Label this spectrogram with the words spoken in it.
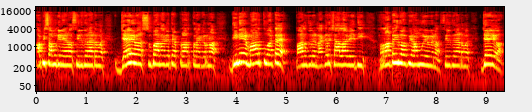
අපි සමගින යන සියලු දෙනාටම ජය වේවා සුබ අනාගතයක් ප්‍රාර්ථනා කරනවා. දිනේ මාර්තු 8 පානදුර නගර ශාලාවේදී රටවිරු අපි හමු වෙනවා. සියලු දෙනාටම ජය වේවා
